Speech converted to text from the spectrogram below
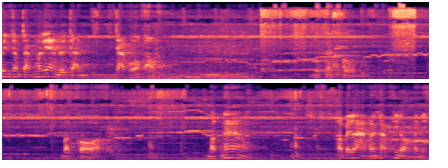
เพิ่นกำจัดมแมลงโดยการจับออกเอาบักกระสมบักกอกบักนาวเอาไปล้างก่อนครับพี่น้องมันนี่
